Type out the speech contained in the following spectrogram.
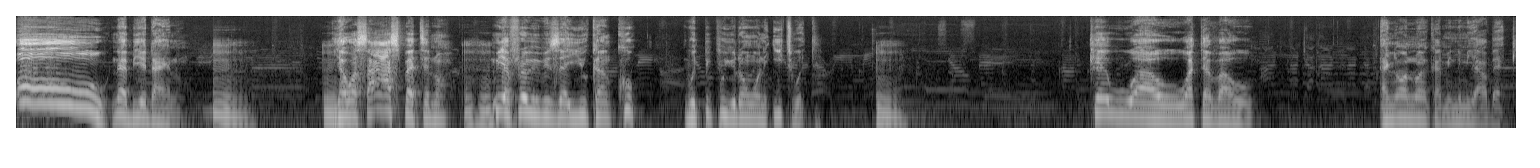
Oh na abie dan no. Yɛwɔ saa aspect no ne yɛfrɛ biribi sɛ you can cook with people you don't want to eat with. Kewa o whatever o. Ɛnyɛ ɔno anka menim yɛwbɛk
